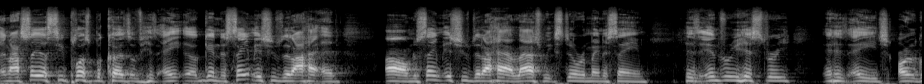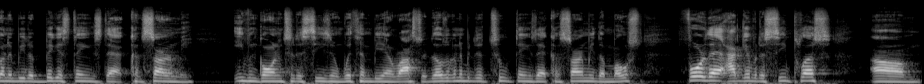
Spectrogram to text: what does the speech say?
and I say a C plus because of his again the same issues that I had, um, the same issues that I had last week still remain the same. His injury history and his age are going to be the biggest things that concern me, even going into the season with him being rostered. Those are going to be the two things that concern me the most. For that, I give it a C plus. Um,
